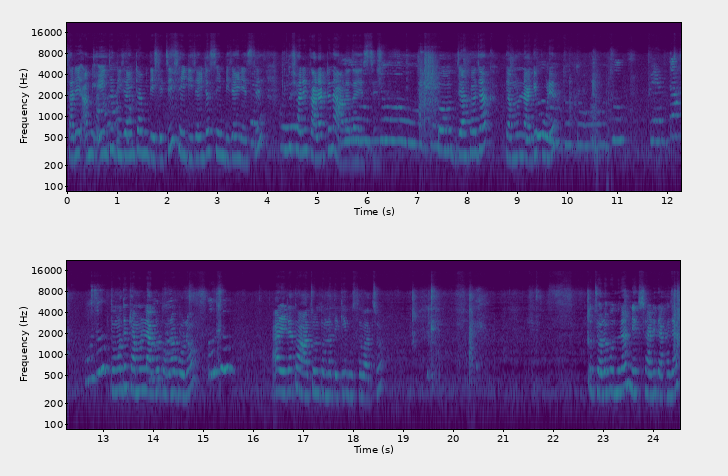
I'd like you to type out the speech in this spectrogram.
শাড়ির, আমি এই যে ডিজাইনটা আমি দেখেছি, সেই ডিজাইনটা সেম ডিজাইন এসছে, কিন্তু শাড়ির কালারটা না আলাদা এসছে। তো দেখা যাক কেমন লাগে পরে। তোমাদের কেমন লাগল তোমরা বলো। আর এটা তো আঁচল, তোমরা দেখেই বুঝতে পারছ। তো চলো বন্ধুরা নেক্সট শাড়ি দেখা যাক।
